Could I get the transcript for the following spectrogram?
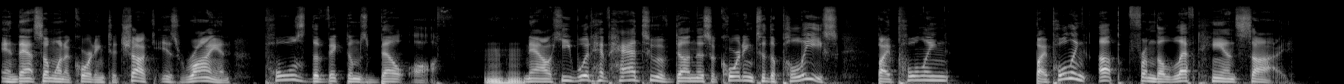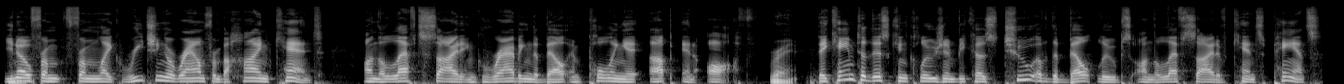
and that someone, according to Chuck, is Ryan, pulls the victim's belt off. Mm-hmm. Now, he would have had to have done this, according to the police, by pulling by pulling up from the left hand side. You know, mm-hmm. from from like reaching around from behind Kent on the left side and grabbing the belt and pulling it up and off. Right. They came to this conclusion because two of the belt loops on the left side of Kent's pants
